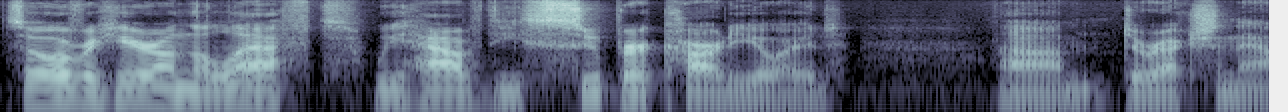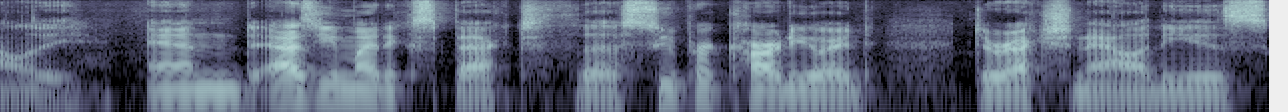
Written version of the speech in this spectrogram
So over here on the left, we have the supercardioid um, directionality. And as you might expect, the supercardioid directionality is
